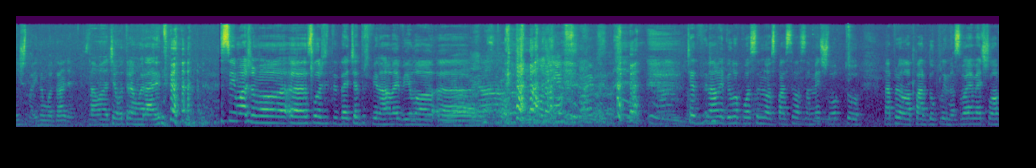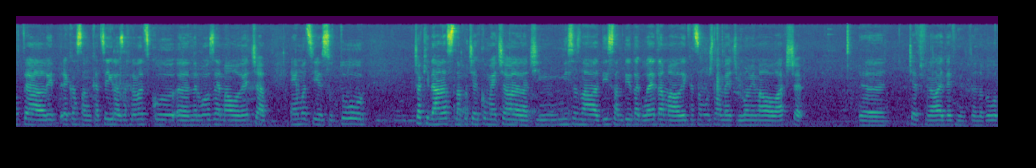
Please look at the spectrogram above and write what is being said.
ništa, idemo dalje. Znamo na čemu trebamo raditi. Svi možemo složiti da je četvrtfinale bilo... četvrtfinale je bilo posebno, spasila sam meč loptu, napravila par dupli na svoje meč lopte, ali rekla sam kad se igra za Hrvatsku, nervoza je malo veća, emocije su tu, Čak i danas na početku meča, znači nisam znala di sam, di da gledam, ali kad sam ušla u meč bilo mi malo lakše. E, finala je definitivno bilo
